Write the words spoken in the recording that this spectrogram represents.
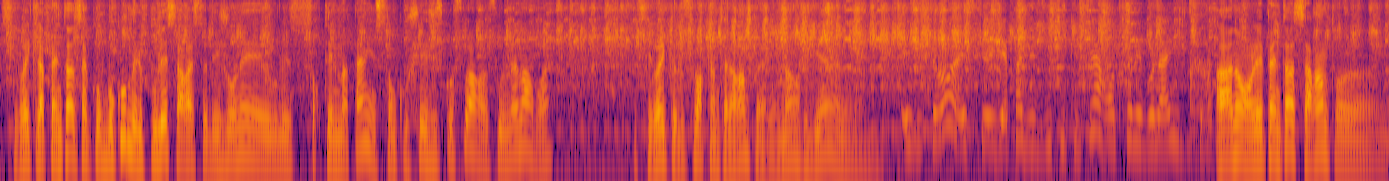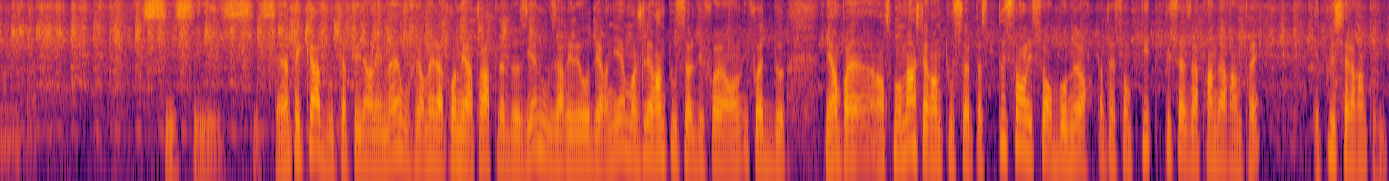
C'est vrai que la pintade, ça court beaucoup, mais le poulet, ça reste des journées où vous les sortez le matin, ils sont couchés jusqu'au soir sous le même arbre. Hein. C'est vrai que le soir, quand elle rentre, elle mange bien. Elle... Et justement, est-ce qu'il n'y a pas de difficulté à rentrer les volailles Ah non, les pentades, ça rentre. Euh, c'est impeccable. Vous tapez dans les mains, vous fermez la première trappe, la deuxième, vous arrivez au dernier. Moi, je les rentre tout seul. Des fois, il faut être deux. Mais en, en, ce moment, je les rentre tout seul. Parce que plus on les sort bonheur quand elles sont petites, plus elles apprennent à rentrer. Et plus elles rentrent vite.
